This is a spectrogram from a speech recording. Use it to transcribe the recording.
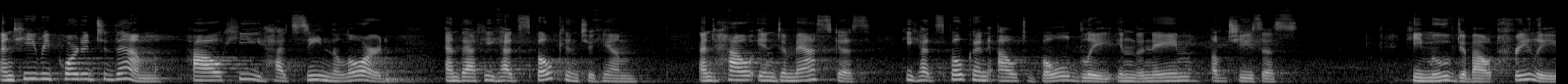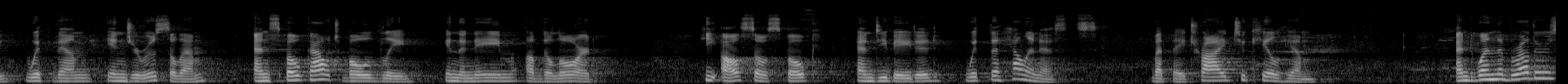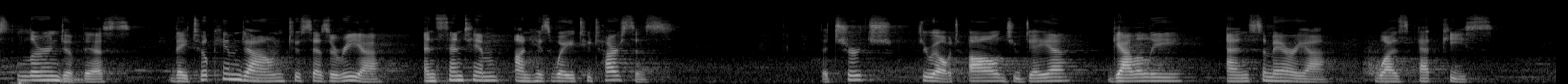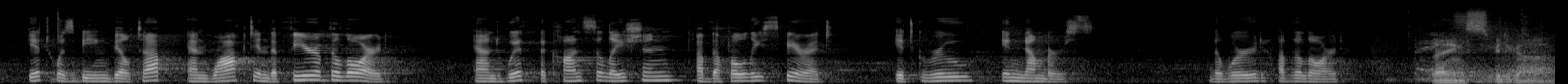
And he reported to them how he had seen the Lord and that he had spoken to him, and how in Damascus he had spoken out boldly in the name of Jesus. He moved about freely with them in Jerusalem and spoke out boldly in the name of the Lord. He also spoke and debated with the Hellenists, but they tried to kill him. And when the brothers learned of this, they took him down to Caesarea and sent him on his way to Tarsus. The church throughout all Judea, Galilee, and Samaria was at peace. It was being built up and walked in the fear of the Lord, and with the consolation of the Holy Spirit, it grew in numbers. The word of the Lord. Thanks be to God.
